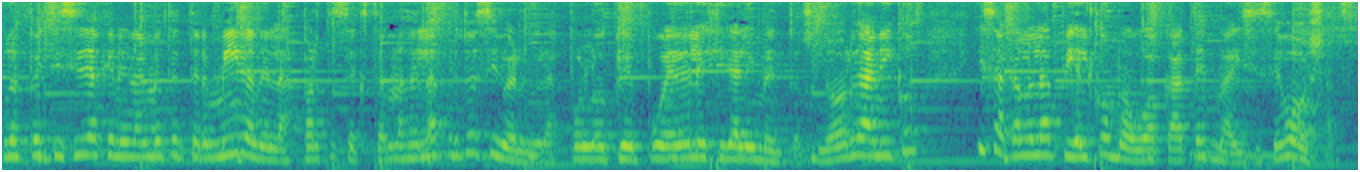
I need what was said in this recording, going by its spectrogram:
los pesticidas generalmente terminan en las partes externas de las frutas y verduras, por lo que puede elegir alimentos no orgánicos y sacarle la piel como aguacates, maíz y cebollas.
